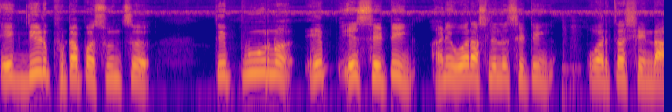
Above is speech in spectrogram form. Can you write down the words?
एक दीड फुटापासूनचं ते पूर्ण हे हे सेटिंग आणि वर असलेलं सेटिंग वरचा शेंडा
